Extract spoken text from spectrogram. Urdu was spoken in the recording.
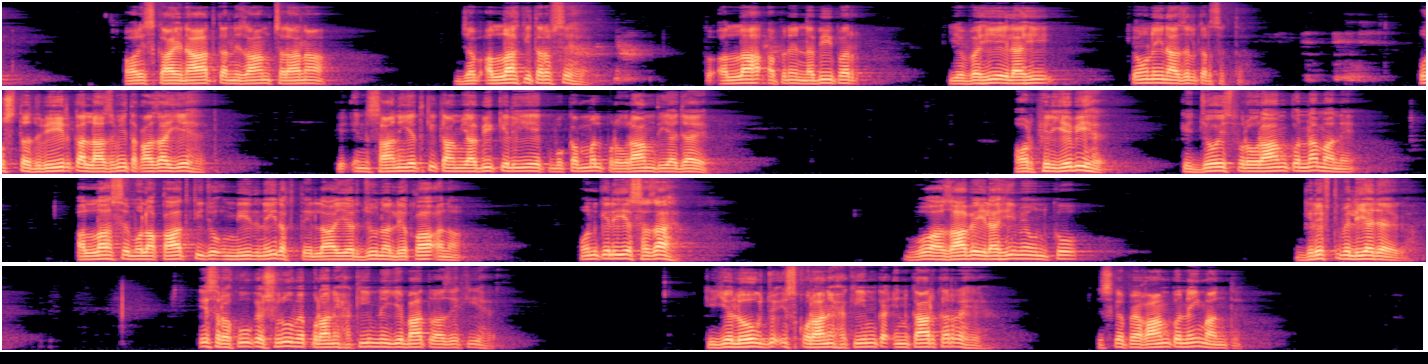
اور اس کائنات کا نظام چلانا جب اللہ کی طرف سے ہے تو اللہ اپنے نبی پر یہ وہی الہی کیوں نہیں نازل کر سکتا؟ اس تدبیر کا لازمی تقاضا یہ ہے کہ انسانیت کی کامیابی کے لیے ایک مکمل پروگرام دیا جائے۔ اور پھر یہ بھی ہے کہ جو اس پروگرام کو نہ مانے، اللہ سے ملاقات کی جو امید نہیں رکھتے، لا یرجن لقا انا ان کے لیے یہ سزا ہے۔ وہ عذاب الہی میں ان کو گرفت میں لیا جائے گا۔ اس رقوع کے شروع میں قرآن حکیم نے یہ بات واضح کی ہے کہ یہ لوگ جو اس قرآن حکیم کا انکار کر رہے ہیں، اس کے پیغام کو نہیں مانتے۔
